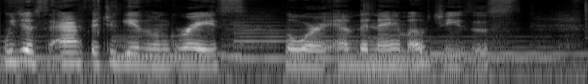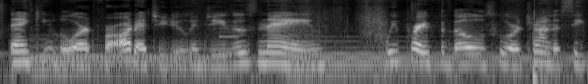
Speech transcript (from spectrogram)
We just ask that you give them grace, Lord, in the name of Jesus. Thank you, Lord, for all that you do. In Jesus' name, we pray for those who are trying to seek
